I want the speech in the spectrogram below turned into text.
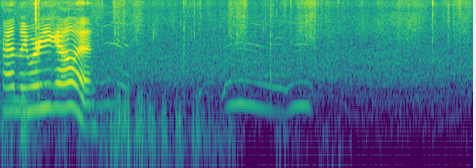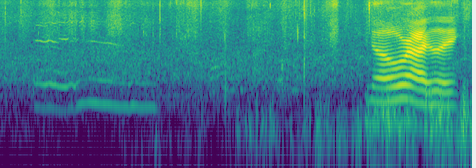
Hadley, where are you going? No, Riley.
